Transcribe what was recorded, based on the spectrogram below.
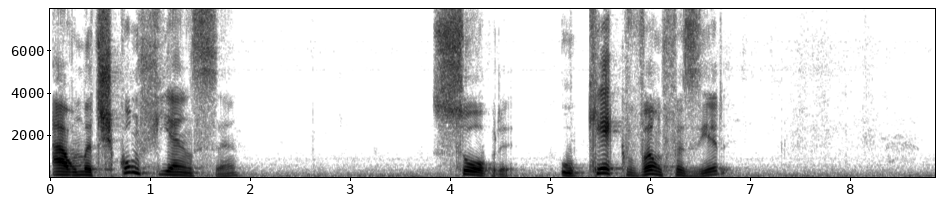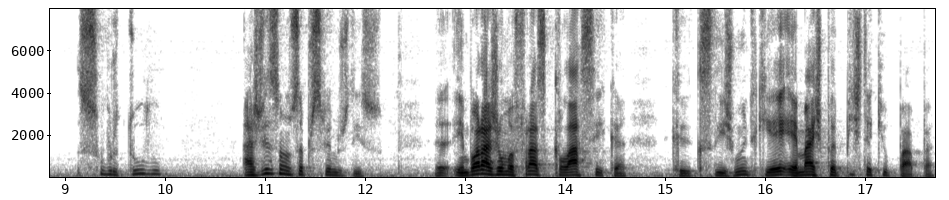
há uma desconfiança sobre o que é que vão fazer sobretudo, às vezes não nos apercebemos disso. Uh, embora haja uma frase clássica que, que, se diz muito que é, é mais papista que o Papa.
